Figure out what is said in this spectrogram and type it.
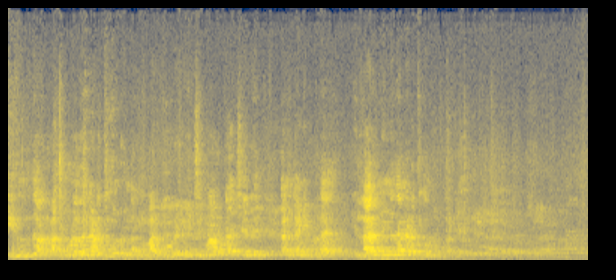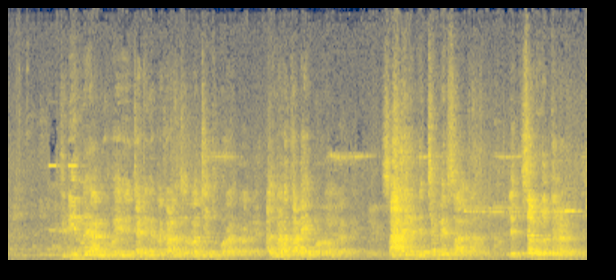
இருந்து அது- போலதான் நடத்தி கொண்டு இருந்தாங்க வச்சு மாவட்ட ஆட்சியர் கண்காணிப்புல எல்லாரும் நின்று தான் நடத்தி கொண்டு இருந்தாங்க திடீர்னு அங்க போய் ஜல்லிக்கட்டுல கலந்துக்கலாம் செத்து போறாங்க அதனால தடையை போடுறோங்கிறாங்க. சாலையில லட்சம் பேர் சாகலாம் லட்சம் விபத்து நடக்குது.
